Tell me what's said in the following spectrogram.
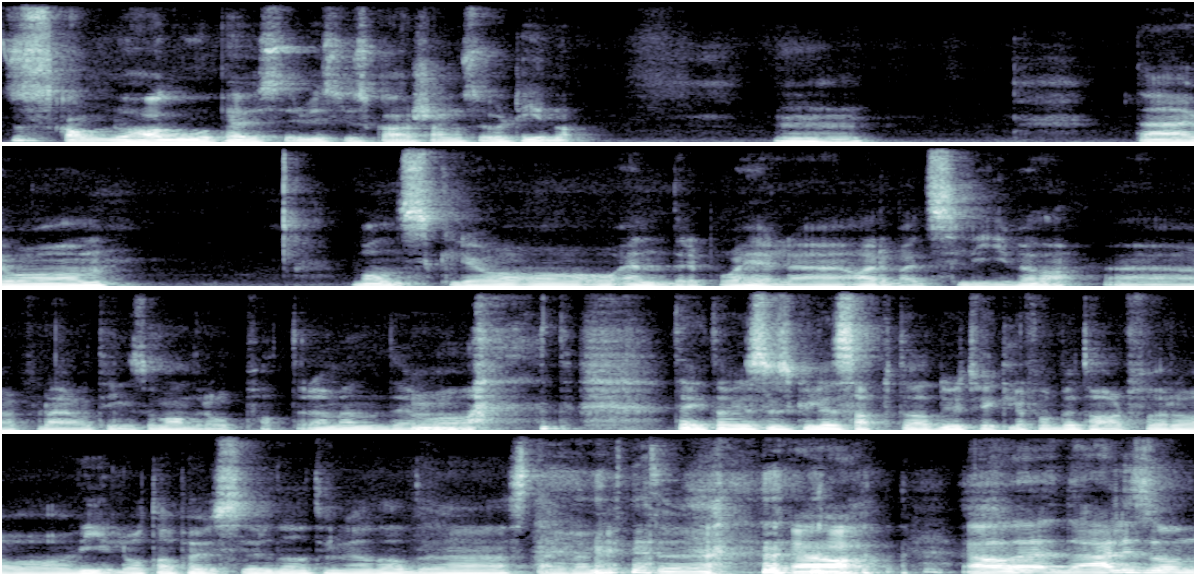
så skal du ha gode pauser hvis du skal ha sjanse over tid. Da. Det er jo um, vanskelig å, å, å endre på hele arbeidslivet, da. Eh, For det er jo ting som andre oppfatter det. Men det å Tenk deg hvis du skulle sagt at utvikler får betalt for å hvile og ta pauser. Da tror jeg det hadde steila litt. eh. Ja, ja det, det er liksom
